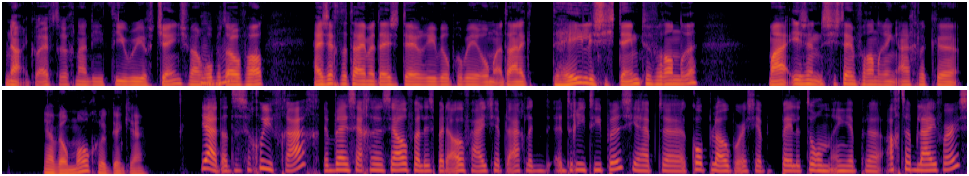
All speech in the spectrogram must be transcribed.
Nou, ik wil even terug naar die theory of change waar Rob mm -hmm. het over had. Hij zegt dat hij met deze theorie wil proberen om uiteindelijk het hele systeem te veranderen. Maar is een systeemverandering eigenlijk ja, wel mogelijk, denk jij? Ja, dat is een goede vraag. Wij zeggen zelf wel eens bij de overheid, je hebt eigenlijk drie types. Je hebt uh, koplopers, je hebt het peloton en je hebt uh, achterblijvers.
